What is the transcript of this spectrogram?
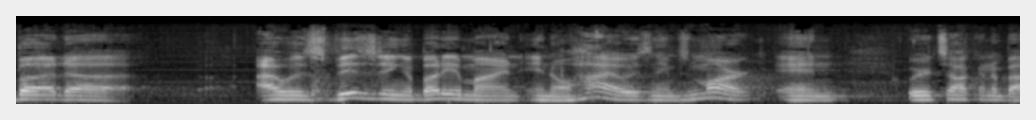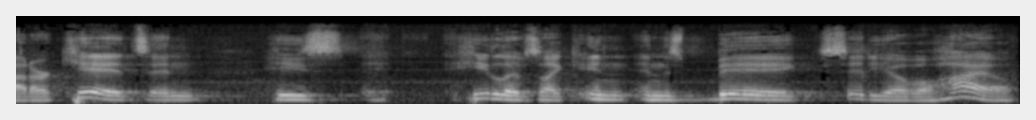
but uh, I was visiting a buddy of mine in Ohio. His name's Mark, and we were talking about our kids. And he's he lives like in in this big city of Ohio.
